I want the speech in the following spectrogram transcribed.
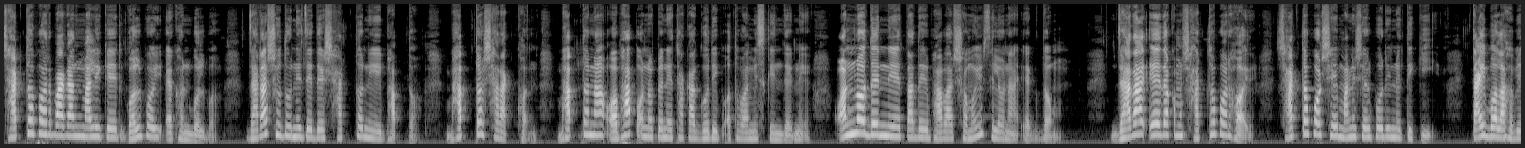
স্বার্থপর বাগান মালিকের গল্পই এখন বলব। যারা শুধু নিজেদের স্বার্থ নিয়ে ভাবত ভাবত সারাক্ষণ, ভাবত না অভাব অনটনে থাকা গরিব অথবা মিসকিনদের নিয়ে। অন্যদের নিয়ে তাদের ভাবার সময়ও ছিল না একদম। যারা এরকম স্বার্থপর হয়, স্বার্থপর সেই মানুষের পরিণতি কী? তাই বলা হবে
